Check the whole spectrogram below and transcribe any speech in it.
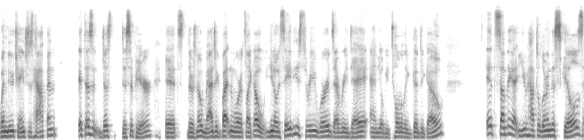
when new changes happen it doesn't just disappear. It's there's no magic button where it's like, oh, you know, say these three words every day and you'll be totally good to go. It's something that you have to learn the skills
